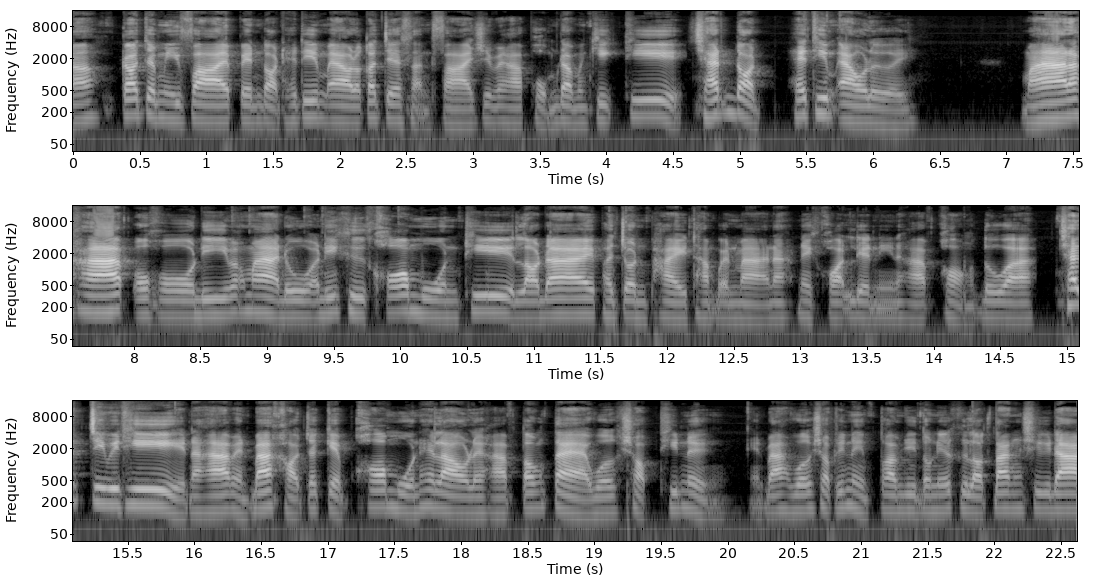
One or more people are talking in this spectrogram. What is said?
นะ ก็จะมีไฟล์เป็น .html แล้วก็ JSON ไฟล์ใช่ไหมครับ ผมดับเบิลคลิกที่ chat.html เลย มาแล้วครับ โอ้โห ดีมาก ๆ ดู อันนี้คือข้อมูลที่เราได้ผจญภัยทำกันมานะ ในคอร์สเรียนนี้นะครับ ของตัว ChatGPT นะครับ เห็นปะเขาจะเก็บข้อมูลให้เราเลยครับ ตั้งแต่เวิร์กช็อปที่ 1 เห็นปะเวิร์กช็อปที่ 1 ความจริงตรงนี้ก็คือเราตั้งชื่อได้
